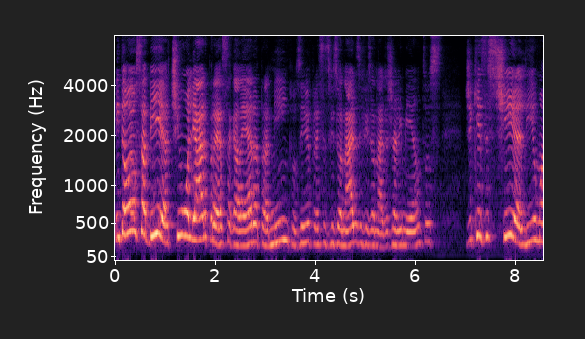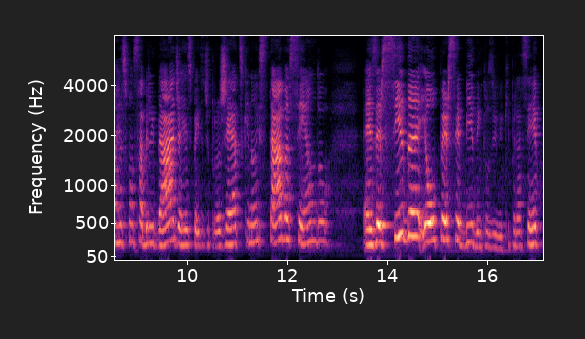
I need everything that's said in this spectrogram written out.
então eu sabia, tinha um olhar para essa galera, para mim, inclusive, para esses visionários e visionárias de alimentos, de que existia ali uma responsabilidade a respeito de projetos que não estava sendo exercida ou percebida, inclusive, que para ser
